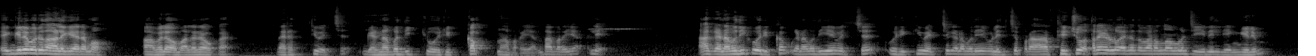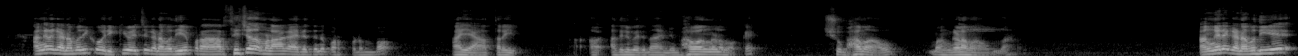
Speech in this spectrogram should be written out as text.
എങ്കിലും ഒരു നാളികേരമോ അവലോ മലരോ ഒക്കെ നിരത്തി വെച്ച് ഗണപതിക്ക് ഒരുക്കം എന്നാ പറയുക. എന്താ പറയുക? അല്ലേ? ആ ഗണപതിക്ക് ഒരുക്കം ഗണപതിയെ വെച്ച് ഒരുക്കി വെച്ച് ഗണപതിയെ വിളിച്ച് പ്രാർത്ഥിച്ചു. അത്രയേ ഉള്ളൂ. അതിനകത്ത് വേറെ നമ്മൾ ചെയ്തില്ലെങ്കിലും അങ്ങനെ ഗണപതിക്ക് ഒരുക്കി വെച്ച് ഗണപതിയെ പ്രാർത്ഥിച്ച് നമ്മൾ ആ കാര്യത്തിന് പുറപ്പെടുമ്പോൾ ആ യാത്രയും അതിൽ വരുന്ന അനുഭവങ്ങളുമൊക്കെ ശുഭമാവും മംഗളമാവും എന്നാണ്. അങ്ങനെ ഗണപതിയെ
